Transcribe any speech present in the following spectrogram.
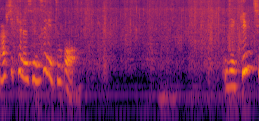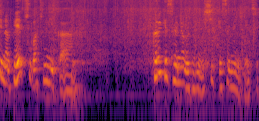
밥 식혜는 생선이 주고 이제 김치는 배추가 주니까 그렇게 설명을 드리면 쉽게 설명이 되지.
